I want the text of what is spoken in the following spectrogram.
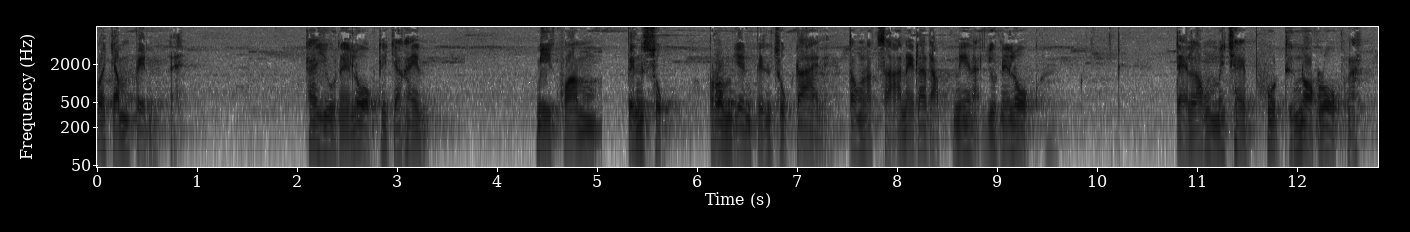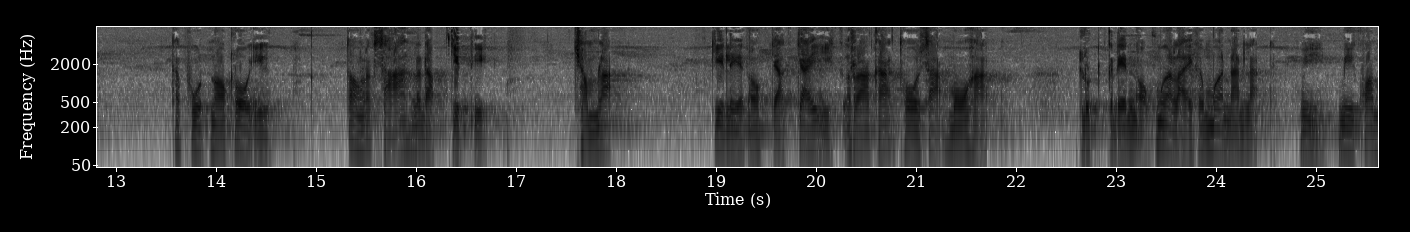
ก็จำเป็น ถ้าอยู่ในโลกที่จะให้มีความเป็นสุขร่มเย็นเป็นสุขได้ต้องรักษาในระดับนี้แหละอยู่ในโลก แต่เราไม่ใช่พูดถึงนอกโลกนะ ถ้าพูดนอกโลกอีก ต้องรักษาระดับจิตอีกชำระกิเลสออกจากใจอีกราคะโทสะโมหะ หลุดกระเด็นออกเมื่อไหร่ก็เมื่อนั้นละ่ะมีมีความ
